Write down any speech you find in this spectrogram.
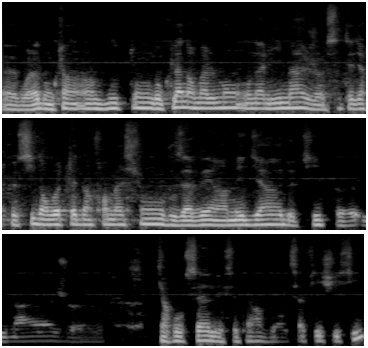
Euh, voilà, donc là, un bouton. Donc là, normalement, on a l'image. C'est-à-dire que si dans votre lettre d'information, vous avez un média de type euh, image, carrousel, etc., il s'affiche ici.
